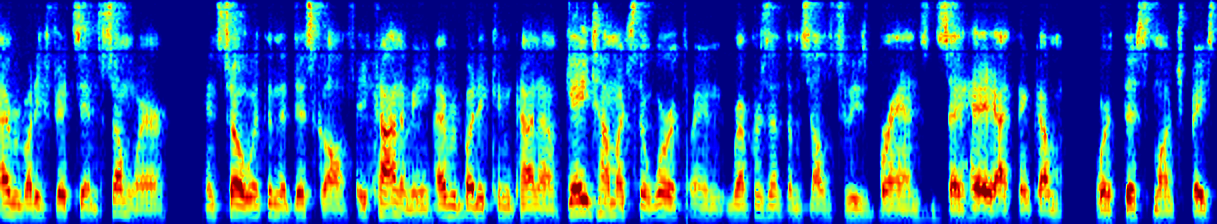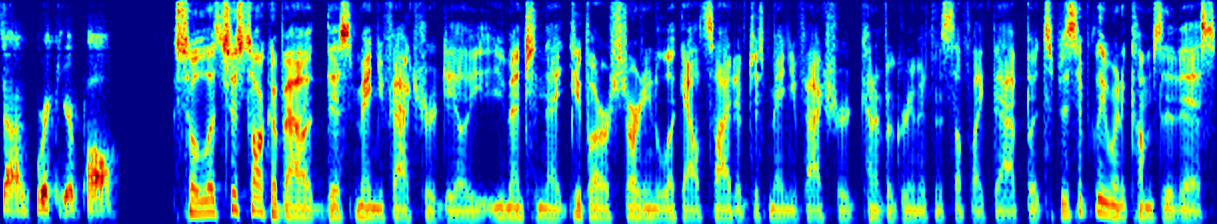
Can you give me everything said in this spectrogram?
everybody fits in somewhere. And so within the disc golf economy, everybody can kind of gauge how much they're worth and represent themselves to these brands and say, hey, I think I'm worth this much based on Ricky or Paul. So let's just talk about this manufacturer deal. You mentioned that people are starting to look outside of just manufactured kind of agreements and stuff like that. But specifically when it comes to this,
